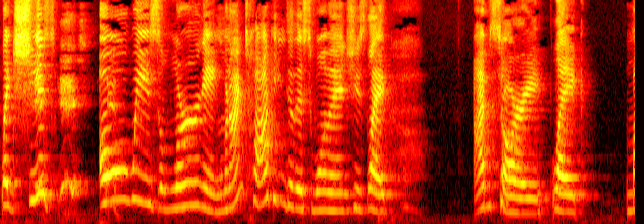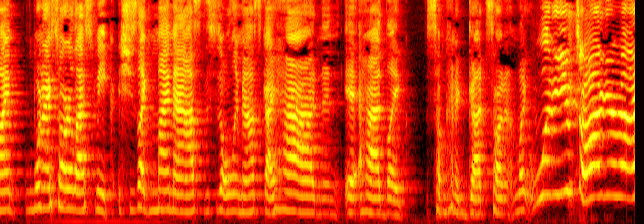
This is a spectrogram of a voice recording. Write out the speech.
Like she is always learning. When I'm talking to this woman, she's like, I'm sorry. Like my when I saw her last week, she's like, my mask. This is the only mask I had, and it had like some kind of guts on it. I'm like, what are you talking about,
